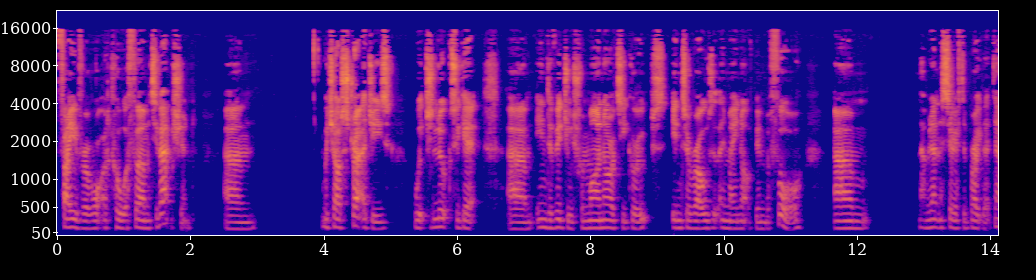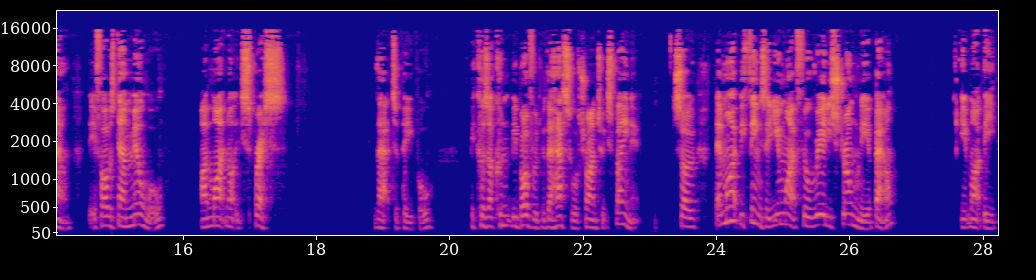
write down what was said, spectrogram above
favour of what I'd call affirmative action, um, which are strategies which look to get um, individuals from minority groups into roles that they may not have been before. Um, now we don't necessarily have to break that down, but if I was down Millwall, I might not express that to people because I couldn't be bothered with the hassle of trying to explain it. So there might be things that you might feel really strongly about. It might be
